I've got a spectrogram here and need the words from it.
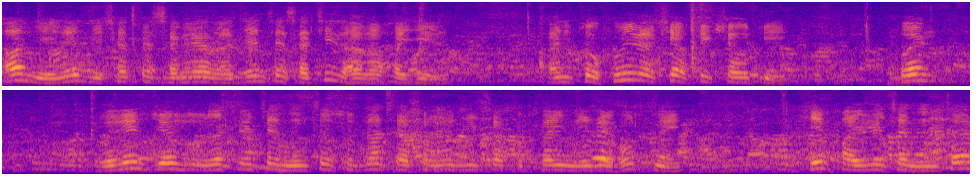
हा निर्णय देशातल्या सगळ्या राज्यांच्यासाठी झाला पाहिजे. आणि तो होईल अशी अपेक्षा होती. पण बरेच जग उलटल्याच्या नंतर सुद्धा त्या संबंधीचा कुठलाही निर्णय होत नाही. हे पाहिल्याच्या नंतर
